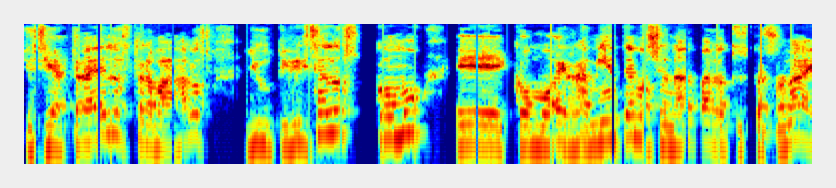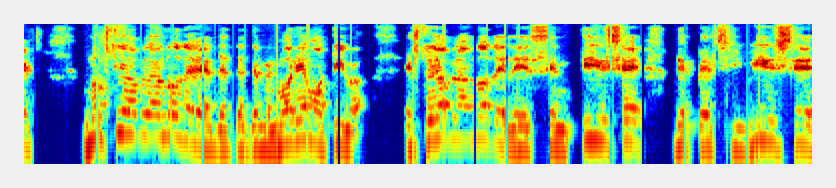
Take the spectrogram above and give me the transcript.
yo si atráelos, trabájalos y utilízalos como, eh, como herramienta emocional para tus personajes. No estoy hablando de, de, memoria emotiva, estoy hablando de, de, sentirse, de percibirse,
